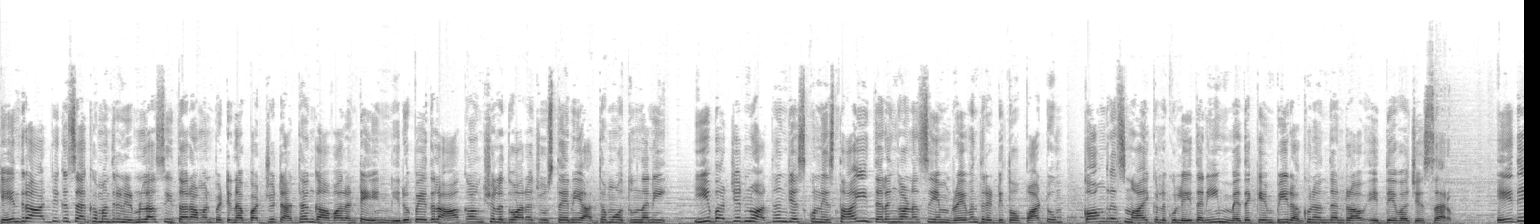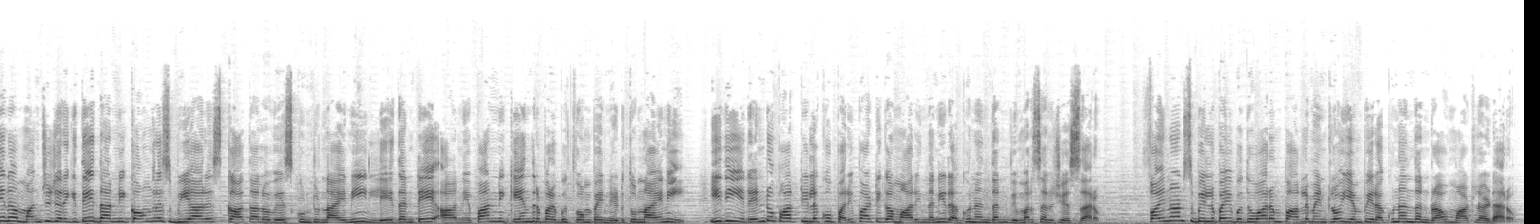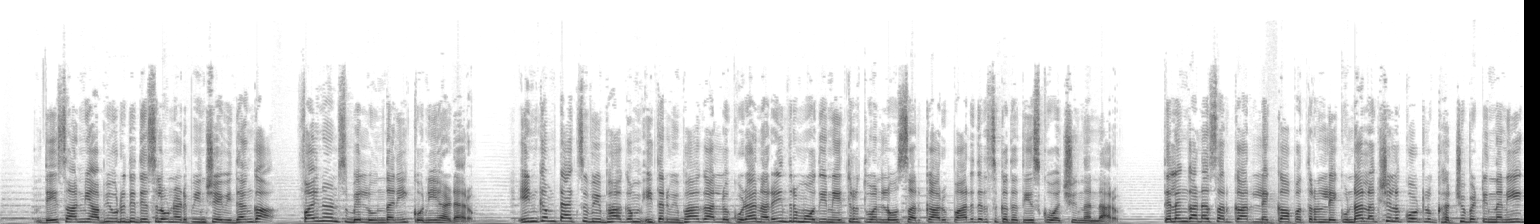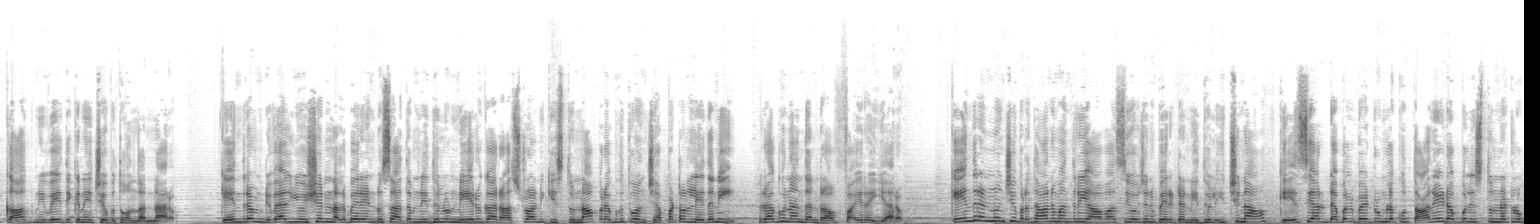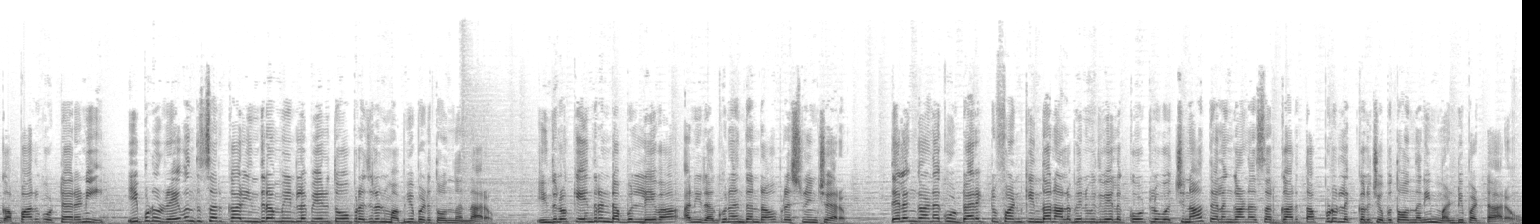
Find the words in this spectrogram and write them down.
కేంద్ర ఆర్థిక శాఖ మంత్రి నిర్మలా సీతారామన్ పెట్టిన బడ్జెట్ అర్థం కావాలంటే నిరుపేదల ఆకాంక్షల ద్వారా చూస్తేనే అర్థమవుతుందని ఈ బడ్జెట్ను అర్థం చేసుకునే స్థాయి తెలంగాణ సీఎం రేవంత్ రెడ్డితో పాటు కాంగ్రెస్ నాయకులకు లేదని మెదక్ ఎంపీ రఘునందన్ రావు ఎద్దేవా చేశారు. ఏదైనా మంచు జరిగితే దాన్ని కాంగ్రెస్ బీఆర్ఎస్ ఖాతాలో వేసుకుంటున్నాయని లేదంటే ఆ నెపాన్ని కేంద్ర ప్రభుత్వంపై నెడుతున్నాయని ఇది రెండు పార్టీలకు పరిపాటిగా మారిందని రఘునందన్ విమర్శలు చేశారు. ఫైనాన్స్ బిల్లుపై బుధవారం పార్లమెంట్లో ఎంపీ రఘునందన్ రావు మాట్లాడారు. దేశాన్ని అభివృద్ధి దిశలో నడిపించే విధంగా ఫైనాన్స్ బిల్ ఉందని కొనియాడారు. ఇన్కమ్ ట్యాక్స్ విభాగం ఇతర విభాగాల్లో కూడా నరేంద్ర మోదీ నేతృత్వంలో సర్కారు పారదర్శకత తీసుకువచ్చిందన్నారు. తెలంగాణ సర్కార్ లెక్కాపత్రం లేకుండా లక్షల కోట్లు ఖర్చు పెట్టిందని కాగ్ నివేదికనే చెబుతోందన్నారు. కేంద్రం డివాల్యూషన్ నలభై రెండు శాతం నిధులు నేరుగా రాష్ట్రానికి ఇస్తున్నా ప్రభుత్వం చెప్పటం లేదని రఘునందన్ రావు ఫైర్ అయ్యారు. కేంద్రం నుంచి ప్రధానమంత్రి ఆవాస్ యోజన పేరిట నిధులు ఇచ్చినా కేసీఆర్ డబుల్ బెడ్రూమ్లకు తానే డబ్బులు ఇస్తున్నట్లు గప్పాలు కొట్టారని ఇప్పుడు రేవంత్ సర్కార్ ఇందిరమ్మ ఇండ్ల పేరుతో ప్రజలను మభ్యపెడుతోందన్నారు. ఇందులో కేంద్రం డబ్బులు లేవా అని రఘునందన్ రావు ప్రశ్నించారు. తెలంగాణకు డైరెక్ట్ ఫండ్ కింద నలభై ఎనిమిది వేల కోట్లు వచ్చినా తెలంగాణ సర్కార్ తప్పుడు లెక్కలు చెబుతోందని మండిపడ్డారు.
